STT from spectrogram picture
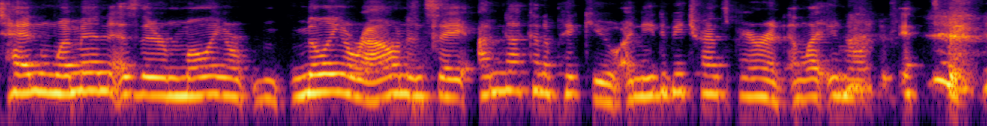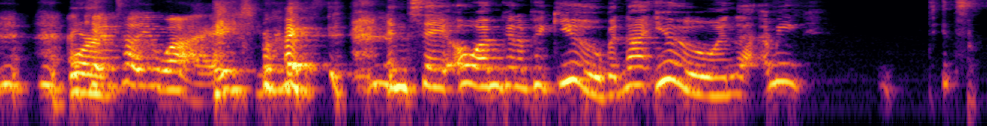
10 women as they're mulling or milling around and say, I'm not going to pick you. I need to be transparent and let you know. Or- I can't tell you why. right? and say, "Oh, I'm going to pick you, but not you." And I mean, it's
